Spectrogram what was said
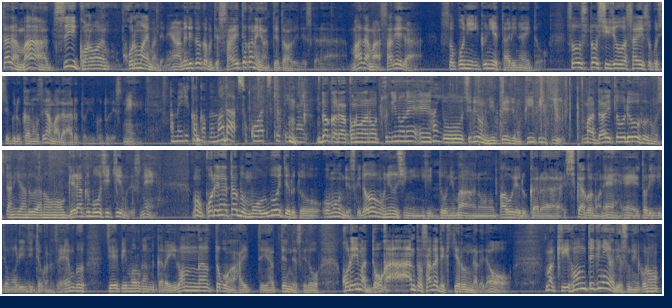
ただまあ、ついこの、この前までね、アメリカ株って最高値やってたわけですから、まだまあ下げがそこに行くには足りないと。そうすると市場は催促してくる可能性がまだあるということですね。アメリカ株まだそこはつけていない。うん、だからこのあの次のね、えー、っと、はい、資料の2ページの PPT、まあ大統領府の下にあるあの、下落防止チームですね。もうこれが多分もう動いてると思うんですけど、もう入信筆頭に、まあ、あの、パウエルからシカゴのね、えー、取引所の理事長から全部 JP モルガンからいろんなとこが入ってやってるんですけど、これ今ドカーンと下げてきてるんだけど、まあ基本的にはですね、この、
